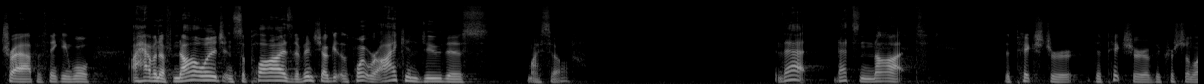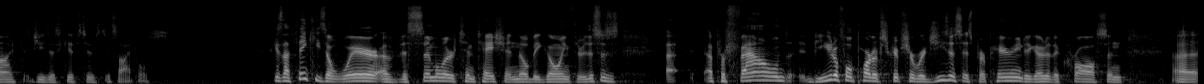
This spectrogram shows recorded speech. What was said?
trap of thinking, well, I have enough knowledge and supplies and eventually I'll get to the point where I can do this myself. And that, that's not the picture, the picture of the Christian life that Jesus gives to his disciples. Because I think he's aware of the similar temptation they'll be going through. This is a, profound, beautiful part of Scripture where Jesus is preparing to go to the cross, and uh,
